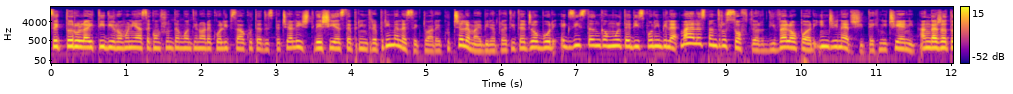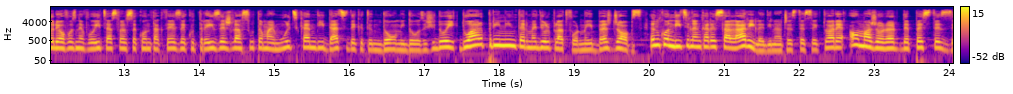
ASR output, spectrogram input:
Sectorul IT din România se confruntă în continuare cu o lipsă acută de specialiști. Deși este printre primele sectoare cu cele mai bine plătite joburi, există încă multe disponibile, mai ales pentru software, developer, ingineri și tehnicieni. Angajatorii au fost nevoiți astfel să contacteze cu 30% mai mulți candidați decât în 2022, doar prin intermediul platformei Best Jobs, în condițiile în care salariile din aceste sectoare au majorări de peste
